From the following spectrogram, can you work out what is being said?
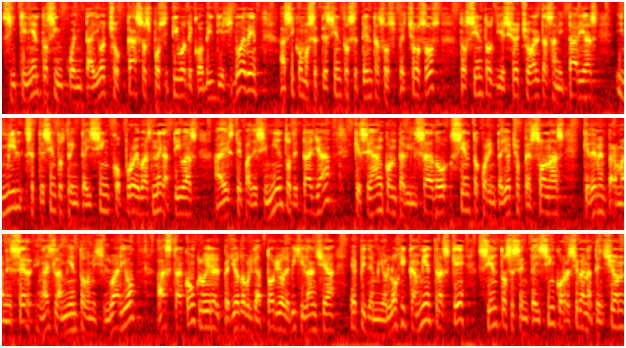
558 casos positivos de COVID-19, así como 770 70 sospechosos, 218 altas sanitarias y 1.735 pruebas negativas a este padecimiento. Detalla que se han contabilizado 148 personas que deben permanecer en aislamiento domiciliario hasta concluir el periodo obligatorio de vigilancia epidemiológica, mientras que 165 reciben atención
